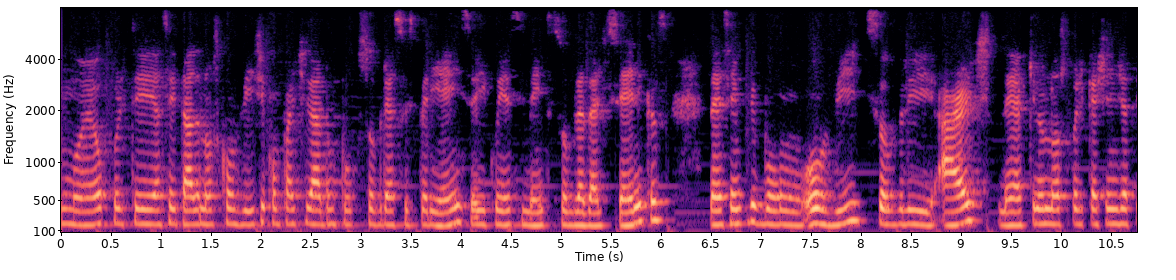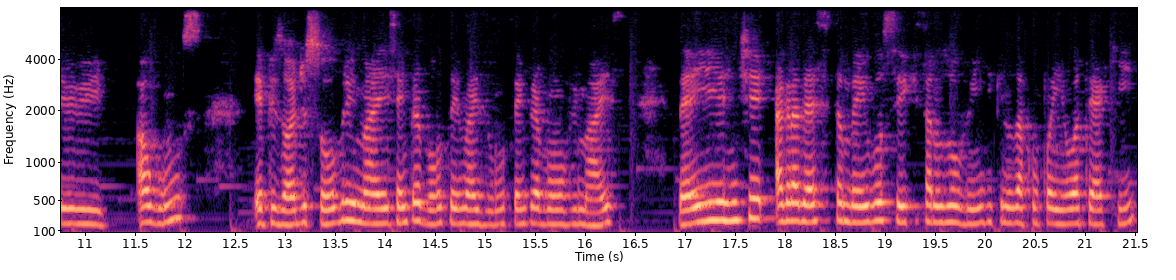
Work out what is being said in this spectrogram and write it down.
Noel, por ter aceitado o nosso convite e compartilhado um pouco sobre a sua experiência e conhecimento sobre as artes cênicas. Né? É sempre bom ouvir sobre arte. Né? Aqui no nosso podcast a gente já teve alguns episódios sobre, mas sempre é bom ter mais um, sempre é bom ouvir mais. Né? E a gente agradece também você que está nos ouvindo e que nos acompanhou até aqui.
